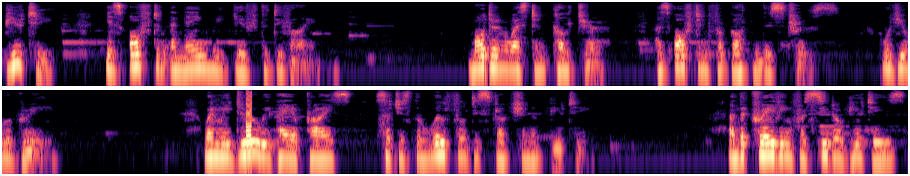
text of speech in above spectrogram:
Beauty is often a name we give the divine. Modern Western culture has often forgotten this truth. Would you agree? When we do, we pay a price such as the willful destruction of beauty and the craving for pseudo beauties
